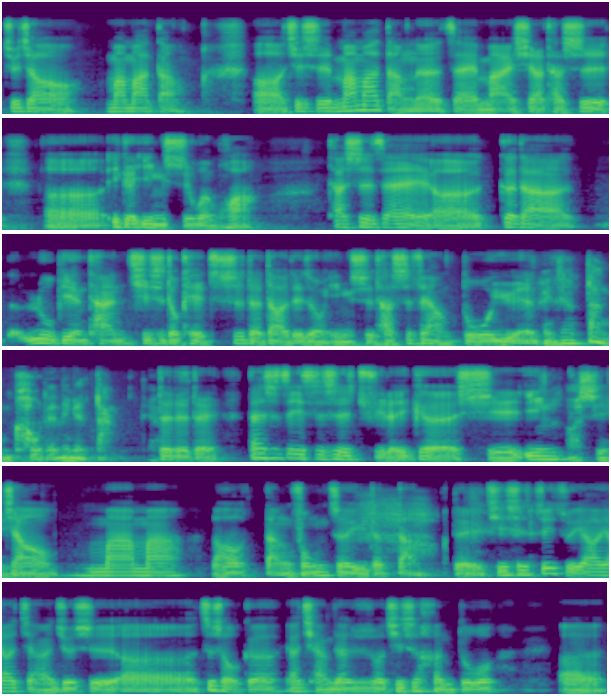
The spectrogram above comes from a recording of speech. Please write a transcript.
就叫妈妈档。呃，其实妈妈档呢，在马来西亚它是呃一个饮食文化，它是在呃各大路边摊其实都可以吃得到的这种饮食，它是非常多元，很像档口的那个档。对对对，但是这一次是取了一个谐音，叫妈妈，然后挡风遮雨的挡。对，其实最主要要讲的就是呃这首歌要强调就是说，其实很多呃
